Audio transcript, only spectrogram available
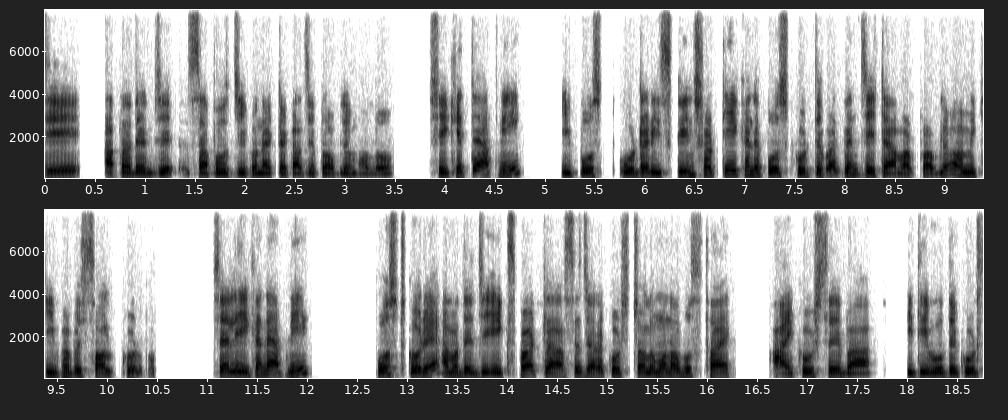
যে আপনাদের যে সাপোজ যে কোনো একটা কাজে প্রবলেম হলো সেই ক্ষেত্রে আপনি এই পোস্ট ওটার স্ক্রিনশট নিয়ে এখানে পোস্ট করতে পারবেন যে, এটা আমার প্রবলেম আমি কীভাবে সলভ করব? চাইলে এখানে আপনি পোস্ট করে আমাদের যে এক্সপার্টরা আছে, যারা কোর্স চলমান অবস্থায় আয় করছে বা ইতিমধ্যে কোর্স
